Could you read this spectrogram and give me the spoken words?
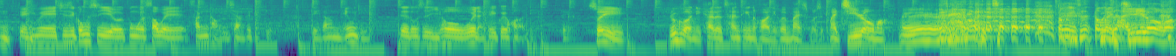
嗯，对，因为其实公司也有跟我稍微商讨一下这个点。对，当然没问题，这个都是以后未来可以规划的点。对，所以。如果你开了餐厅的话，你会卖什么？是 卖鸡肉吗？东营是东营是海边肉吗？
